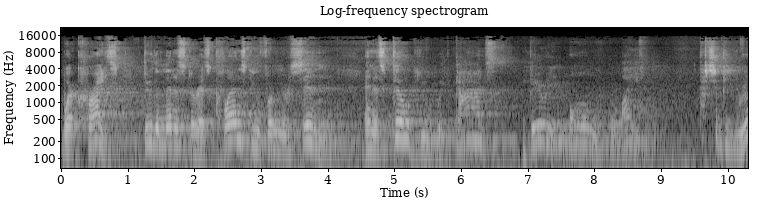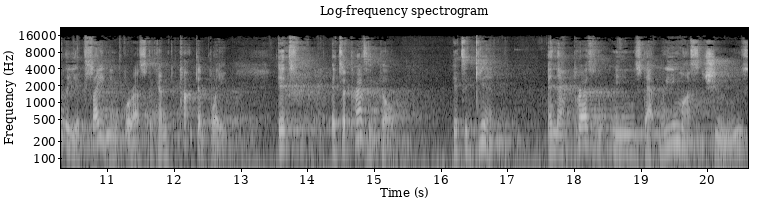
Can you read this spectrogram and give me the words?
where Christ through the minister has cleansed you from your sin and has filled you with God's very own life. That should be really exciting for us to con- contemplate. It's, it's a present, though, it's a gift. And that present means that we must choose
